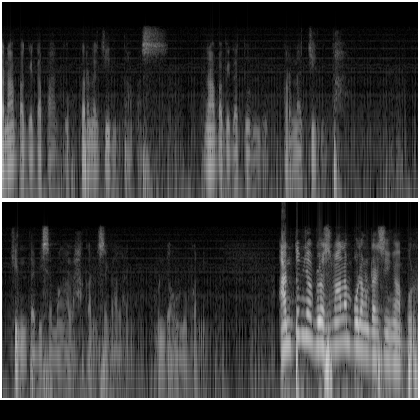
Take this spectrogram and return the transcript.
Kenapa kita patuh? Karena cinta, Mas. Kenapa kita tunduk? Karena cinta. Cinta bisa mengalahkan segalanya, mendahulukan itu. Antum jam 12 malam pulang dari Singapura.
